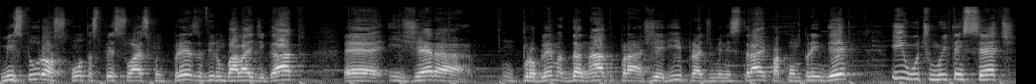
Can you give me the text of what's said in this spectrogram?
mistura as contas pessoais com a empresa, vira um balai de gato é, e gera um problema danado para gerir, para administrar e para compreender. E o último item 7,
